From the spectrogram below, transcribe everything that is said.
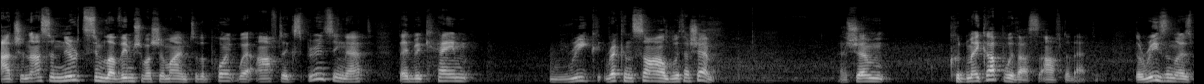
To the point where after experiencing that, they became re- reconciled with Hashem. Hashem could make up with us after that. The reason those,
